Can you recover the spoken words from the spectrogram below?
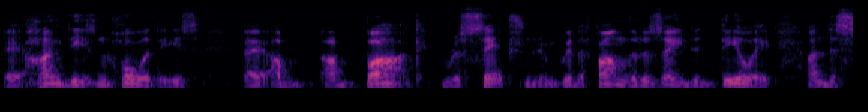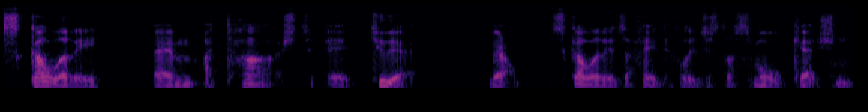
uh, high days and holidays, uh, a, a back reception room where the family resided daily, and the scullery um, attached uh, to it. Well, scullery is effectively just a small kitchen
